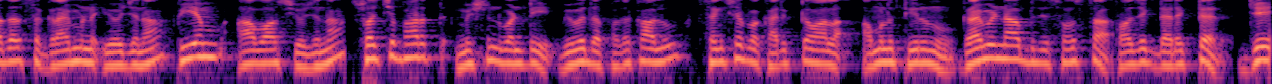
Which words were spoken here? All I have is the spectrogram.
ఆదర్శ గ్రామీణ యోజన పిఎం ఆవాస్ యోజన స్వచ్ఛ భారత్ మిషన్ వంటి వివిధ పథకాలు సంక్షేమ కార్యక్రమాల అమలు తీరును గ్రామీణాభివృద్ధి సంస్థ ప్రాజెక్ట్ డైరెక్టర్ జె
